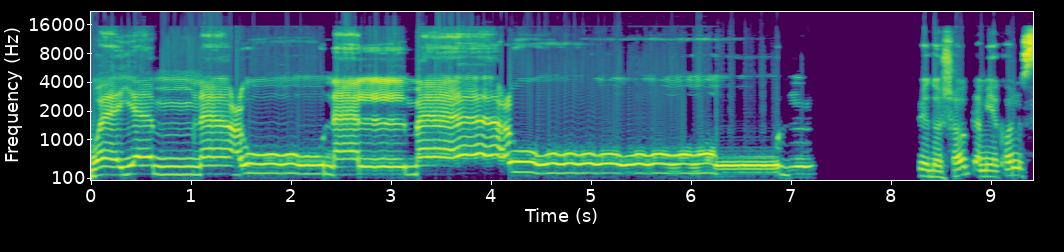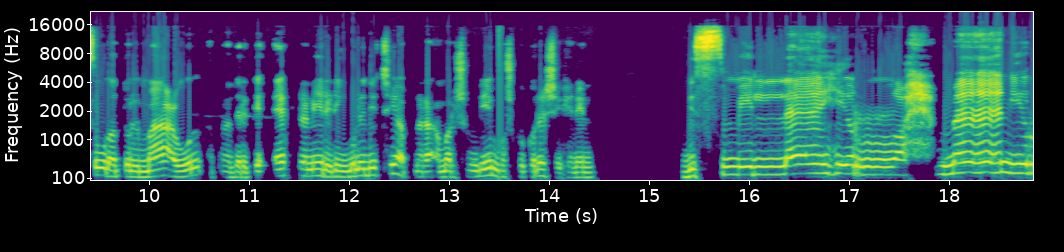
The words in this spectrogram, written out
ويمنعون الماعون প্রিয় দর্শক আমি এখন সূরাতুল মাউন আপনাদেরকে একটা নিয়ে রিডিং বলে দিচ্ছি আপনারা আমার সঙ্গে মুস্ক করে শিখে নিন বিসমিল্লাহির রহমানির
